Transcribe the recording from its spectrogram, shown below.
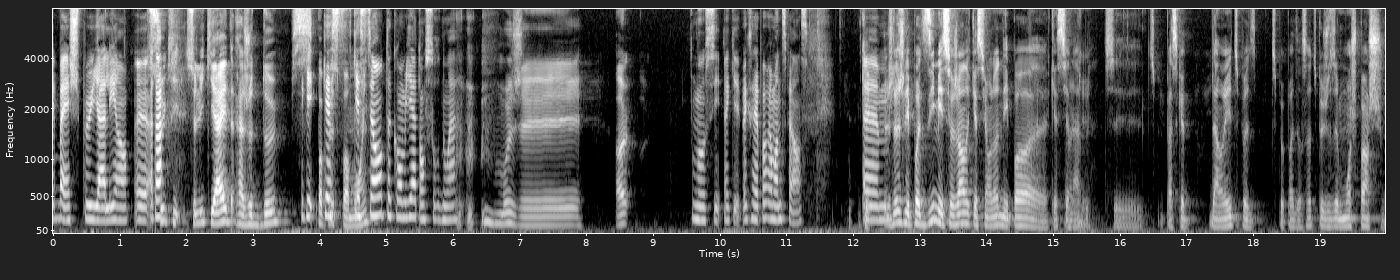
Ok, ben, je peux y aller en. euh, attends. Ceux qui- celui qui aide rajoute deux. C'est Ok, pas plus, pas moins. Question, t'as combien à ton sournois? Moi, j'ai. Un. Moi aussi. Ok, fait que ça fait pas vraiment de différence. Euh, Je- Là, je l'ai pas dit, mais ce genre de question-là n'est pas euh, questionnable. Tu- parce que dans le vrai, tu peux, tu peux pas dire ça. Tu peux juste dire, moi, je pense que je suis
